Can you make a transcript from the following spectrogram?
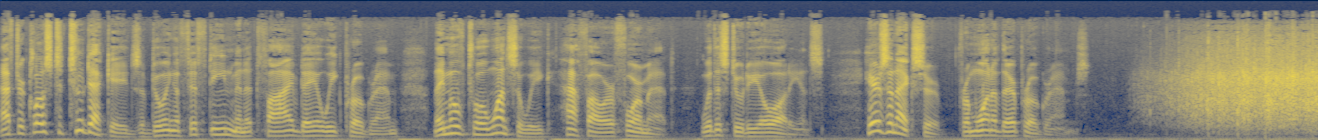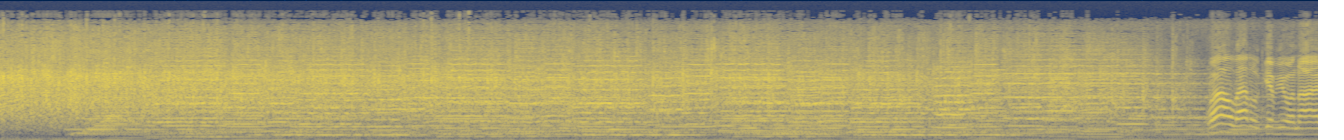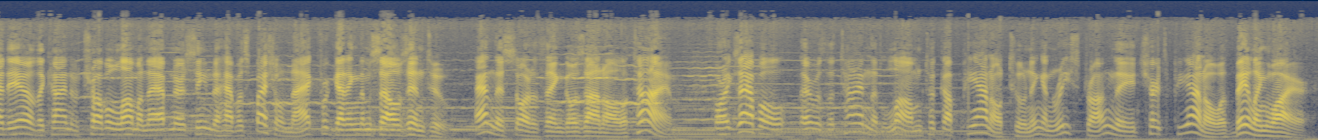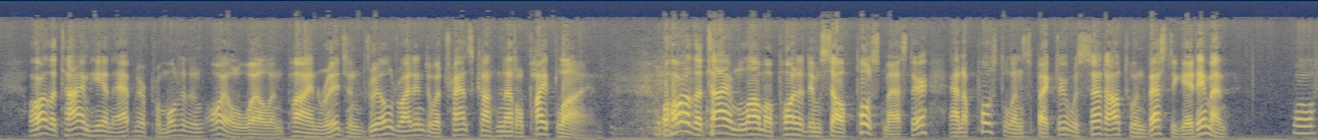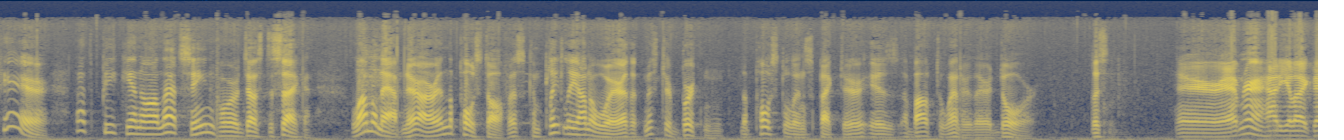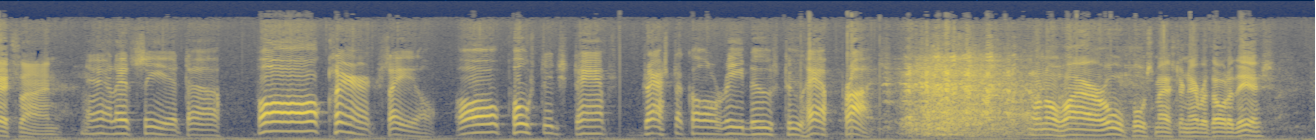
After close to two decades of doing a 15 minute, five day a week program, they moved to a once a week, half hour format with a studio audience. Here's an excerpt from one of their programs. Well, that'll give you an idea of the kind of trouble Lum and Abner seem to have a special knack for getting themselves into. And this sort of thing goes on all the time. For example, there was the time that Lum took up piano tuning and restrung the church piano with baling wire. Or the time he and Abner promoted an oil well in Pine Ridge and drilled right into a transcontinental pipeline. Or the time Lum appointed himself postmaster and a postal inspector was sent out to investigate him and. Well, here, let's peek in on that scene for just a second. Lum and Abner are in the post office, completely unaware that Mr. Burton, the postal inspector, is about to enter their door. Listen. There, Abner, how do you like that sign? Yeah, let's see it. Uh, fall clearance sale. All postage stamps drastical reduced to half price. I don't know why our old postmaster never thought of this.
